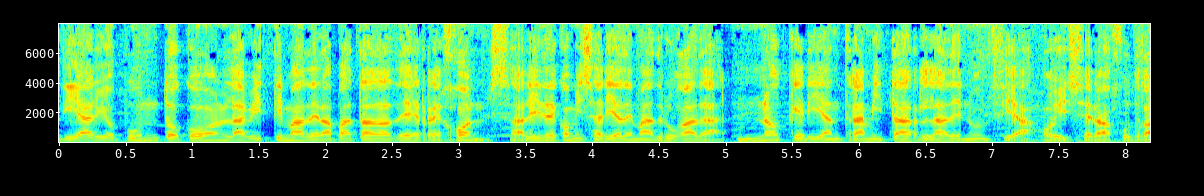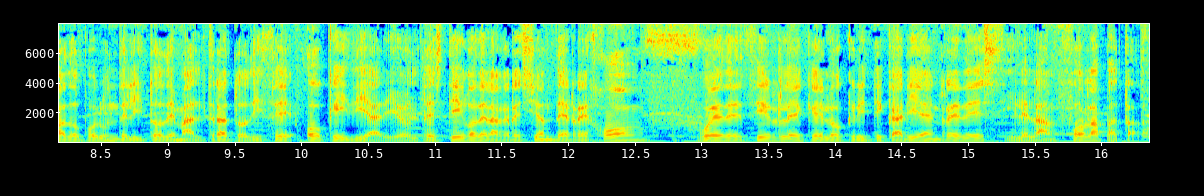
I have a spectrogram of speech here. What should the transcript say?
diario.com, la víctima de la patada de Rejón. Salí de comisaría de madrugada. No querían tramitar la denuncia. Hoy será juzgado por un delito de maltrato, dice OK Diario. El testigo de la agresión de Rejón fue decirle que lo criticaría en redes y le lanzó la patada.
